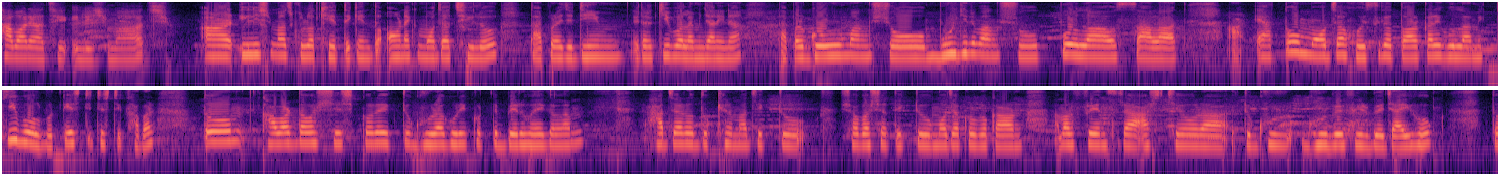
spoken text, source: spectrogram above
খাবারে আছে ইলিশ মাছ আর ইলিশ মাছগুলো খেতে কিন্তু অনেক মজা ছিল। তারপরে যে ডিম, এটার কি বলে আমি জানি না। তারপর গরুর মাংস, মুরগির মাংস, পোলাও, সালাদ। আর এত মজা হয়েছিল তরকারিগুলো, আমি কি বলব টেস্টি টেস্টি খাবার। তো খাবার দাবার শেষ করে একটু ঘোরাঘুরি করতে বের হয়ে গেলাম। হাজারো দুঃখের মাঝে একটু সবার সাথে একটু মজা করব, কারণ আমার ফ্রেন্ডসরা আসছে, ওরা একটু ঘুর, ঘুরবে, ফিরবে, যাই হোক। তো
